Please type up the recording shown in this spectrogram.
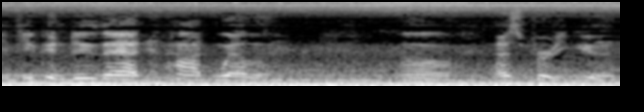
if you can do that in hot weather, uh, that's pretty good.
